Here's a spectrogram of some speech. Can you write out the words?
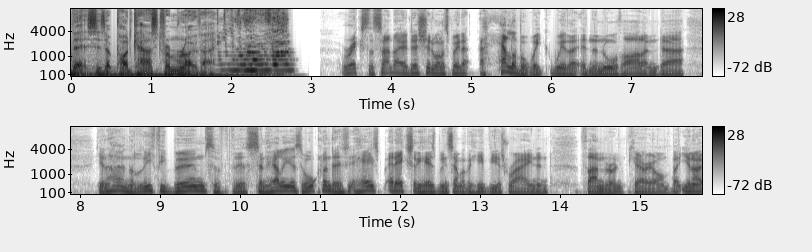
This is a podcast from Rova. Rex, the Sunday edition. Well, it's been a, a hell of a week weather in the North Island. Uh, you know, in the leafy berms of the St Heliers, Auckland, it has it actually has been some of the heaviest rain and thunder and carry on. But you know,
